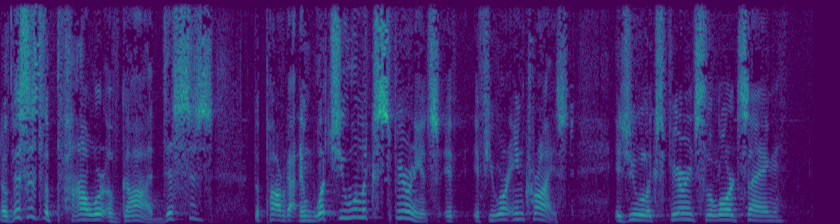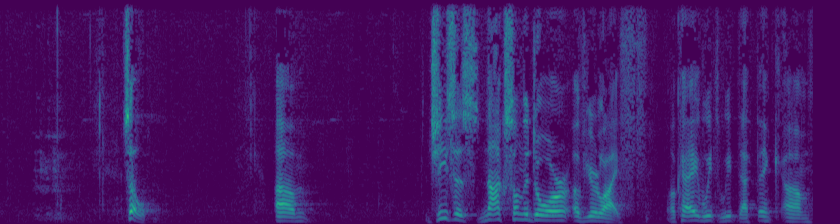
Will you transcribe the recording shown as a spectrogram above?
No, this is the power of God. This is the power of God. And what you will experience if, if you are in Christ is you will experience the Lord saying, So, um, Jesus knocks on the door of your life. Okay? We, we, I think, um,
